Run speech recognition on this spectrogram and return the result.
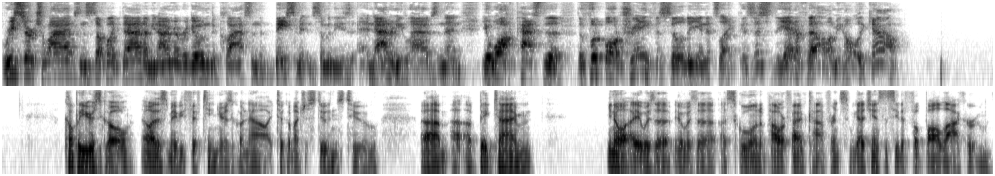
research labs and stuff like that? I mean, I remember going to class in the basement in some of these anatomy labs, and then you walk past the, the football training facility, and it's like, is this the NFL? I mean, holy cow. A couple years ago, oh, this is maybe 15 years ago now, I took a bunch of students to um, a, a, big time. You know, it was a it was a, a school and a Power Five conference. We got a chance to see the football locker room,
